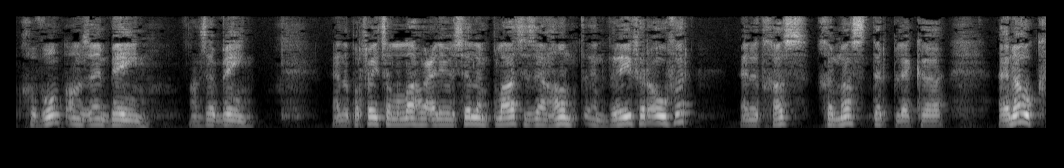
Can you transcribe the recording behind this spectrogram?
gewond aan zijn been, aan zijn been. En de profeet sallallahu alayhi wasallam plaatste zijn hand en wreef erover en het gas genas ter plekke. En ook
